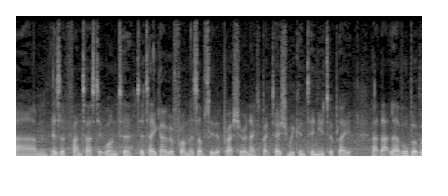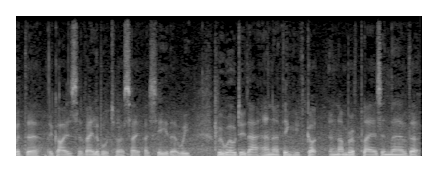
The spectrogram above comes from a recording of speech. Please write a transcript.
um, is a fantastic one to, to take over from. There's obviously the pressure and expectation we continue to play at that level, but with the, the guys available to us, I, I see that we, we will do that. And I think you've got a number of players in there that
